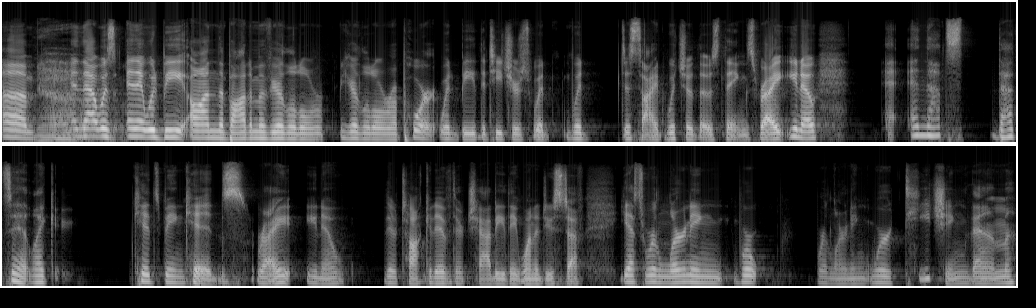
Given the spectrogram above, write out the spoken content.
um, and that was and it would be on the bottom of your little your little report would be the teachers would would decide which of those things, right? You know, and that's that's it. Like kids being kids, right? You know, they're talkative, they're chatty, they want to do stuff. Yes, we're learning we're we're learning, we're teaching them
